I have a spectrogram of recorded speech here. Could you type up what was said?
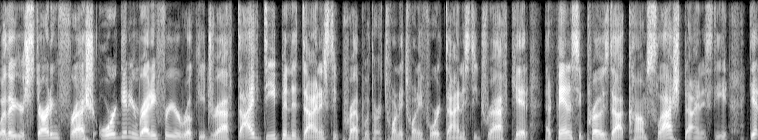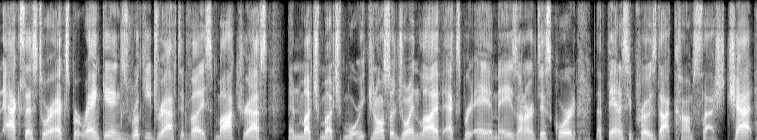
Whether you're starting fresh or getting ready for your rookie draft, dive deep into Dynasty Prep with our 2024 Dynasty Draft Kit at fantasypros.com slash dynasty. Get access to our expert rankings, rookie draft advice, mock drafts, and much, much more. You can also join live expert AMAs on our Discord at fantasypros.com slash chat.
